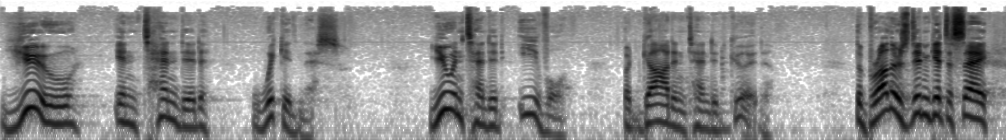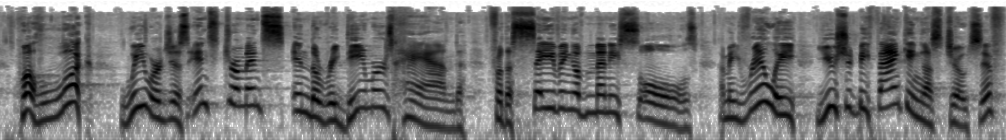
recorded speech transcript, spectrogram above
You intended wickedness. You intended evil, but God intended good. The brothers didn't get to say, Well, look, we were just instruments in the Redeemer's hand for the saving of many souls. I mean, really, you should be thanking us, Joseph.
